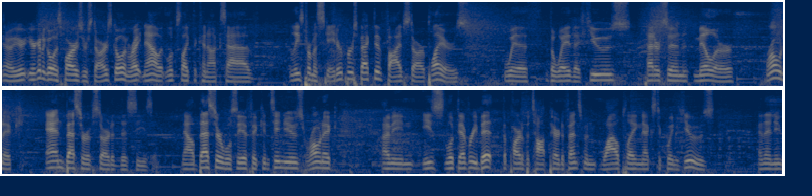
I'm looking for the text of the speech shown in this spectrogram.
you know, you're, you're going to go as far as your stars go, and right now it looks like the Canucks have, at least from a skater perspective, five star players with the way that Hughes, Pettersson, Miller, Hronek, and Boeser have started this season. Now, Boeser, we'll see if it continues. Hronek, I mean, he's looked every bit the part of a top pair defenseman while playing next to Quinn Hughes. And then you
